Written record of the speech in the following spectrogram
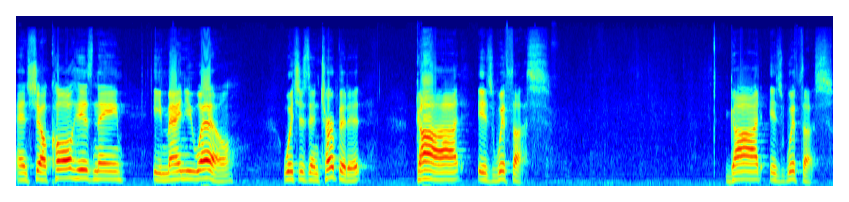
and shall call his name Emmanuel, which is interpreted, God is with us. God is with us.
